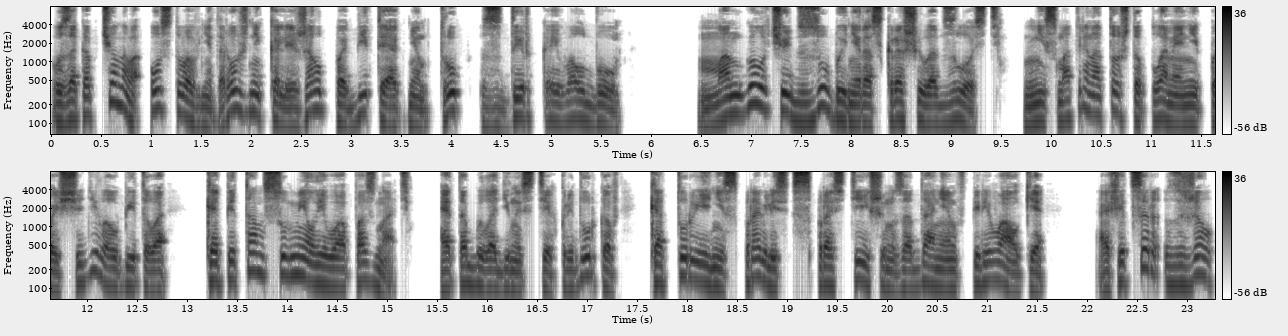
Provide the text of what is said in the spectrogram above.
у закопченного острова внедорожника лежал побитый огнем труп с дыркой во лбу. Монгол чуть зубы не раскрошил от злости. Несмотря на то, что пламя не пощадило убитого, капитан сумел его опознать. Это был один из тех придурков, которые не справились с простейшим заданием в перевалке. Офицер сжал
